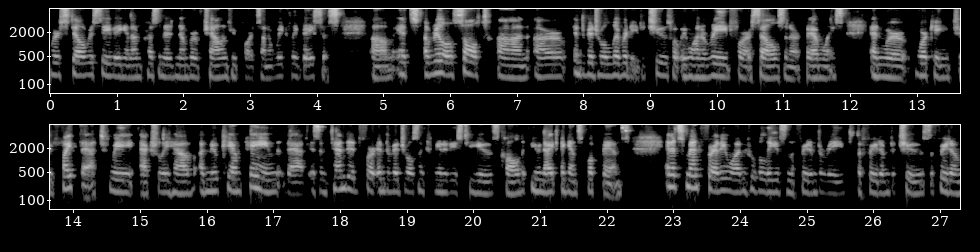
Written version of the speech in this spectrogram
We're still receiving an unprecedented number of challenge reports on a weekly basis. Um, it's a real assault on our individual liberty to choose what we want to read for ourselves and our families. And we're working to fight that. We actually have a new campaign that is intended for individuals and communities to use called Unite Against Book Bans. And it's meant for anyone who believes in the freedom to read, the freedom to choose, the freedom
